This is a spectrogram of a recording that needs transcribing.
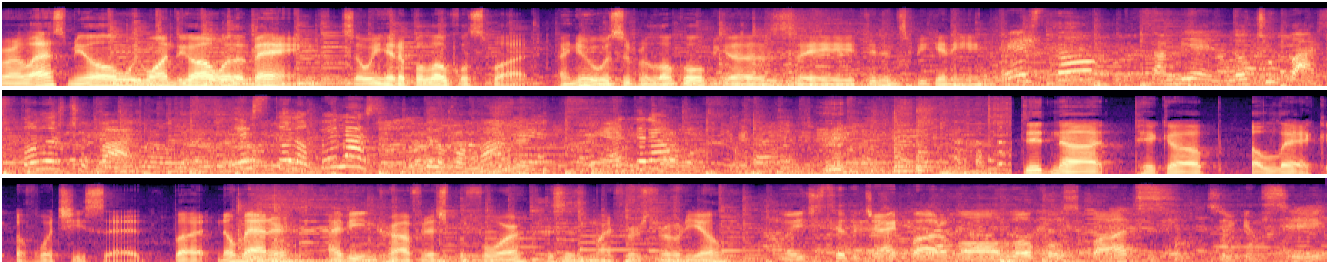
For our last meal, we wanted to go out with a bang, so we hit up a local spot. I knew it was super local because they didn't speak any English. Esto también, lo chupas, todo es chupar. Esto lo pelas te lo comas. ¿Te has enterado? Did not pick up a lick of what she said, but no matter. I've eaten crawfish before. This is my first rodeo. We just hit the jackpot of all local spots, as you can see.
